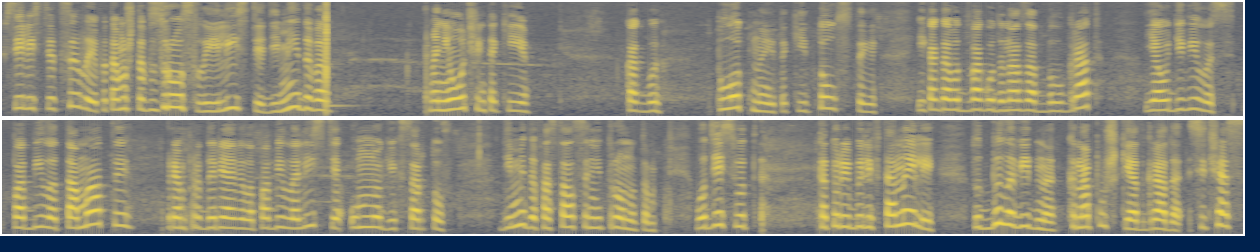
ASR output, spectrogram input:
Все листья целые, потому что взрослые листья Демидова, они очень такие, как бы плотные, такие толстые. И когда вот два года назад был град, я удивилась, побила томаты, прям продырявила, побила листья у многих сортов. Демидов остался нетронутым. Вот здесь вот которые были в тоннеле, тут было видно конопушки от града. Сейчас,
